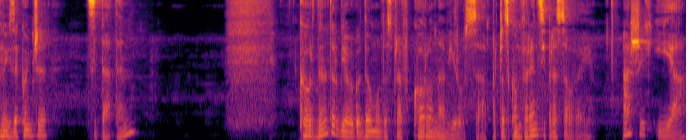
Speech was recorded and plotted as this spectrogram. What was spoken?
No i zakończę cytatem. Koordynator Białego Domu do spraw koronawirusa podczas konferencji prasowej Ashich i ja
